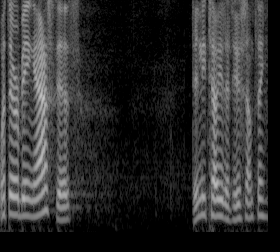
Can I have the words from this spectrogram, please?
What they were being asked is, didn't he tell you to do something?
